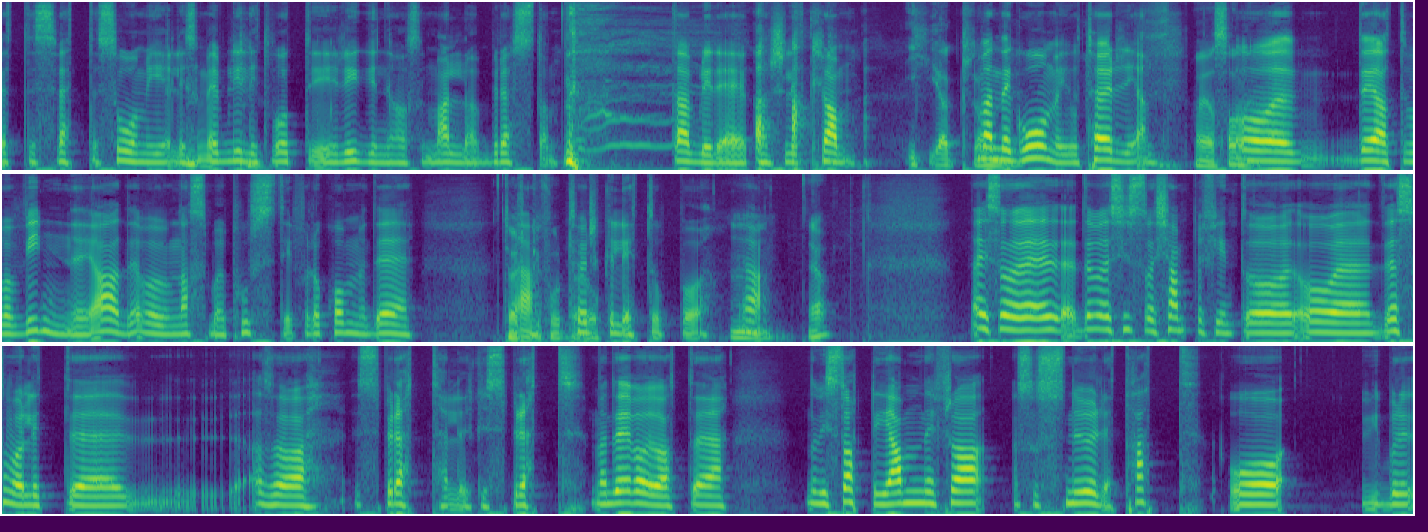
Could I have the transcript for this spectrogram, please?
at jeg svetter så mye. Liksom. Jeg blir litt våt i ryggen og altså mellom brystene. Da blir det kanskje litt klam. Ja. Men det går meg jo tørr igjen. Ja, sånn. Og det at det var vind, ja, det var jo nesten bare positivt, for da kommer det Tørke ja, tørke litt opp. Og, ja. Ja. Nei, så jeg, det var, jeg syns det var kjempefint, og, og eh, det som var litt eh, altså, sprøtt, eller ikke sprøtt, men det var jo at eh, når vi starter hjemmefra, så snør det tett, og vi, bare,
